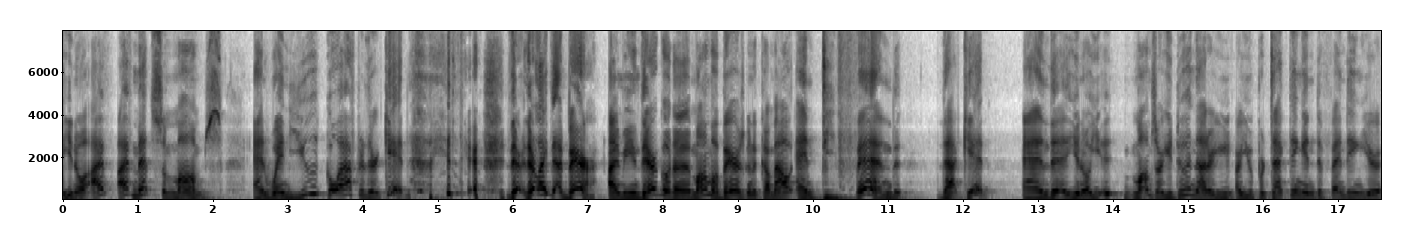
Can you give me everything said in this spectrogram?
you know, I've, I've met some moms and when you go after their kid, they're, they're, they're, like that bear. I mean, they're going to, Mama Bear is going to come out and defend that kid. And, uh, you know, you, moms, are you doing that? Are you, are you protecting and defending your,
